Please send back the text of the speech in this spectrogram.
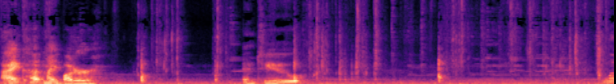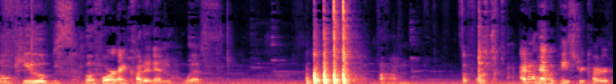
I cut my butter into little cubes before I cut it in with um, the fork. I don't have a pastry cutter.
